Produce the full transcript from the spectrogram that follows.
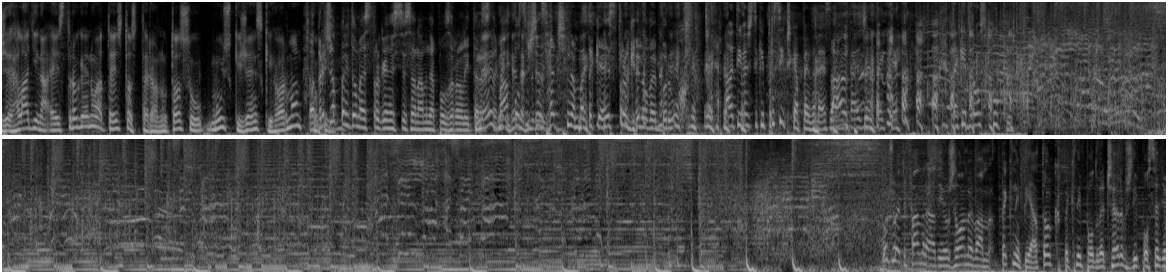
že hladina estrogenu a testosterónu, to sú mužský, ženský hormón. A prečo pri tom estrogene ste sa na mňa pozreli teraz? Ne, tak mám ne, pocit, ne, že ne. začínam mať také estrogenové brucho. Ale ty máš také prsička pevné, sa mi páči, také, také v rozpuku. Počúvate fan rádio, želáme vám pekný piatok, pekný podvečer, vždy po 17.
